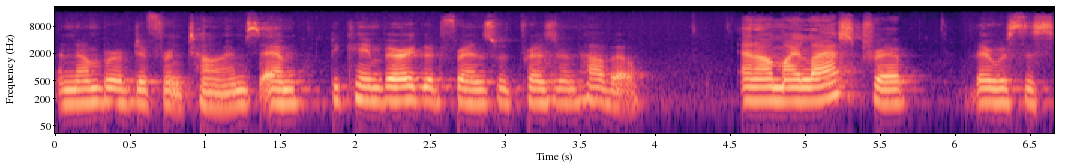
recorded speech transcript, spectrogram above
a number of different times and became very good friends with President Havel. And on my last trip, there was this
